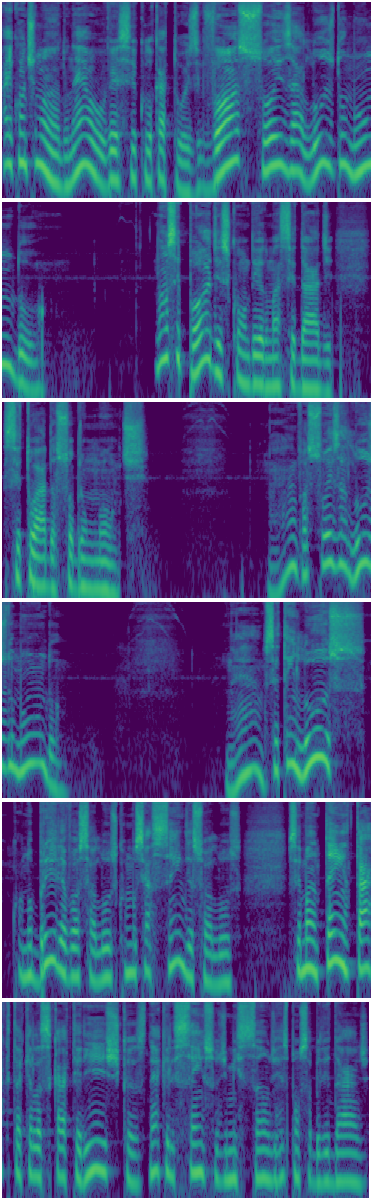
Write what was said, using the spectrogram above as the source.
Aí continuando, né, o versículo 14. Vós sois a luz do mundo. Não se pode esconder uma cidade situada sobre um monte. Né? Vós sois a luz do mundo. Né? Você tem luz. Quando brilha a vossa luz, quando você acende a sua luz, você mantém intacta aquelas características, né? aquele senso de missão, de responsabilidade.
